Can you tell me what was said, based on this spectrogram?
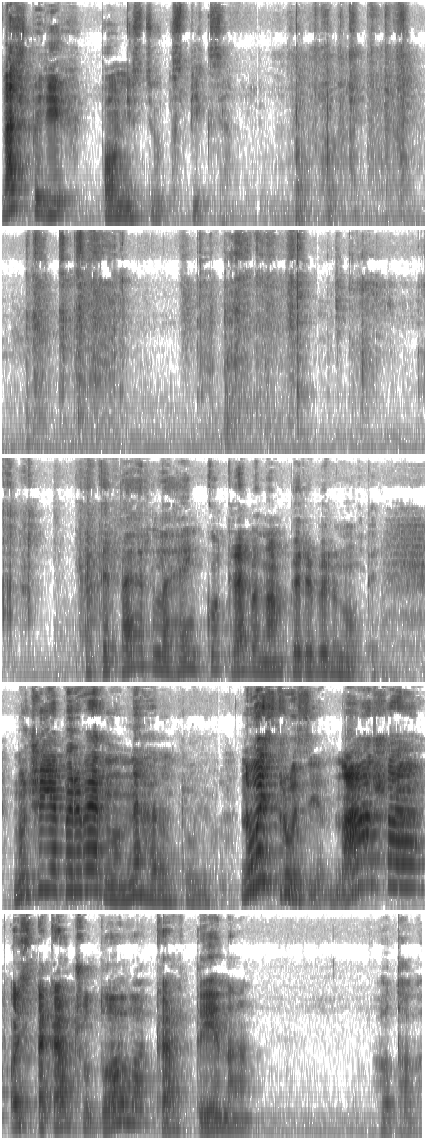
Наш пиріг повністю спікся. І тепер легенько треба нам перевернути. Ну, чи я переверну, не гарантую. Ну ось, друзі, наша ось така чудова картина готова.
